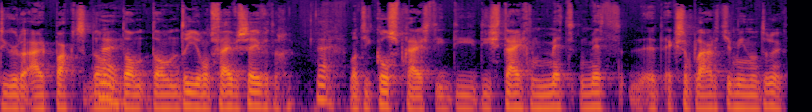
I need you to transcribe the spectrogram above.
duurder uitpakt dan, Nee. dan, dan 375. Nee. Want die kostprijs die, die, die stijgt met, met het exemplaar dat je minder drukt.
